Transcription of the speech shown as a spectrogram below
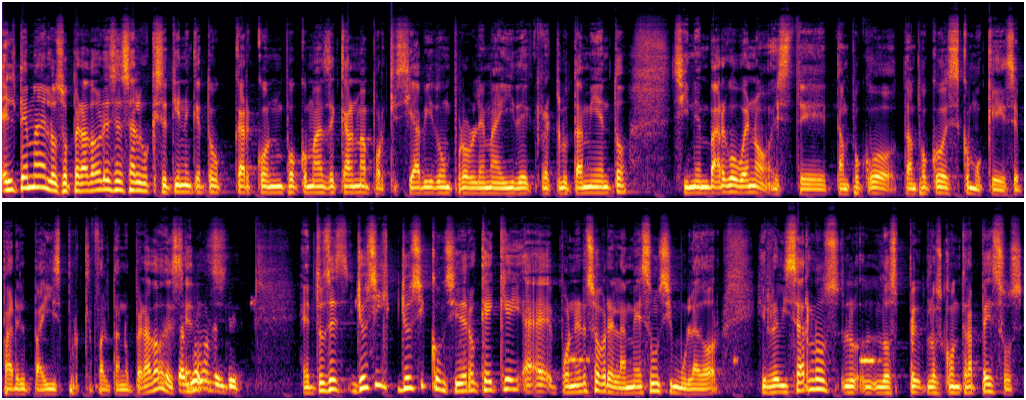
el tema de los operadores es algo que se tiene que tocar con un poco más de calma porque sí ha habido un problema ahí de reclutamiento. Sin embargo, bueno, este tampoco tampoco es como que se pare el país porque faltan operadores. Entonces, yo sí, yo sí considero que hay que eh, poner sobre la mesa un simulador y revisar los, los, contrapesos.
